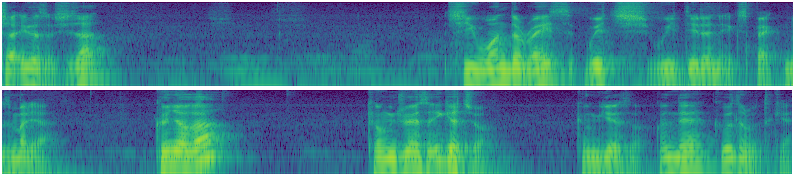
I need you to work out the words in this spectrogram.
자, 이것서 시작. She won the race which we didn't expect. 무슨 말이야? 그녀가 경주에서 이겼죠. 경기에서. 근데 그것은 어떻게?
